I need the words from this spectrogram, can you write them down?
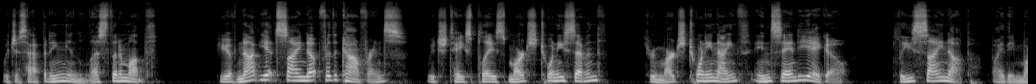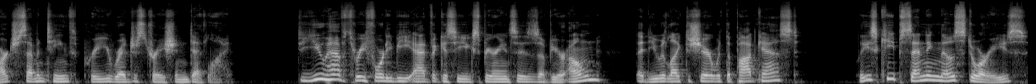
which is happening in less than a month. If you have not yet signed up for the conference, which takes place March 27th through March 29th in San Diego, please sign up by the March 17th pre registration deadline. Do you have 340B advocacy experiences of your own that you would like to share with the podcast? Please keep sending those stories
